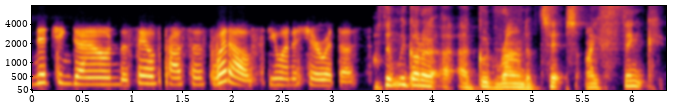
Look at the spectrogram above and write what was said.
niching down, the sales process. What else do you want to share with us? I think we got a, a good round of tips. I think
